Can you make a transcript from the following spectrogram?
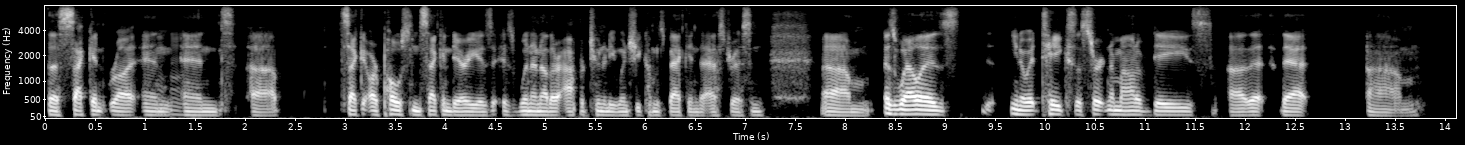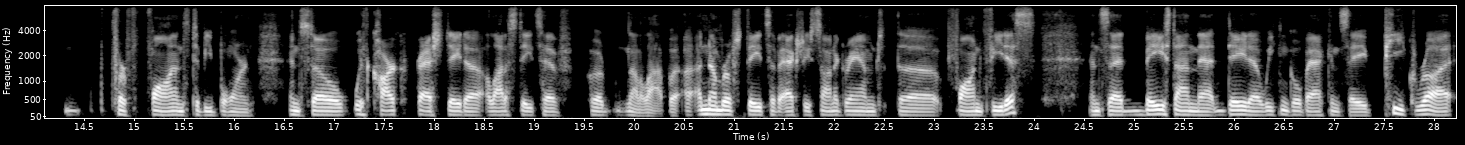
the second rut and mm-hmm. and uh, second or post and secondary is is when another opportunity when she comes back into estrus, and um, as well as you know it takes a certain amount of days uh, that that um, for fawns to be born. And so with car crash data, a lot of states have, or not a lot, but a number of states have actually sonogrammed the fawn fetus and said, based on that data, we can go back and say peak rut.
